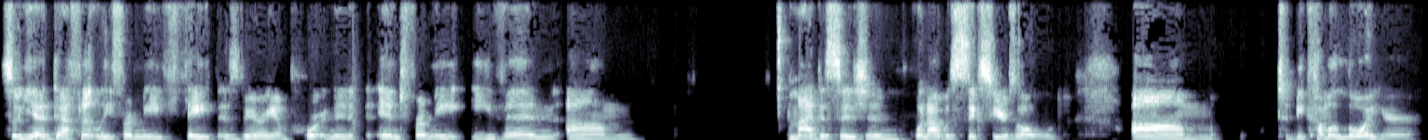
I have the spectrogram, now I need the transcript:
so yeah, definitely for me, faith is very important, and, and for me, even um, my decision when I was six years old um, to become a lawyer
